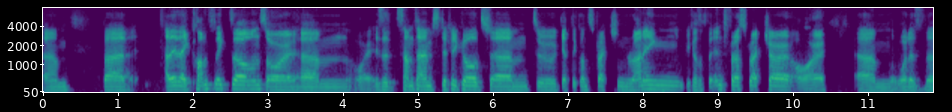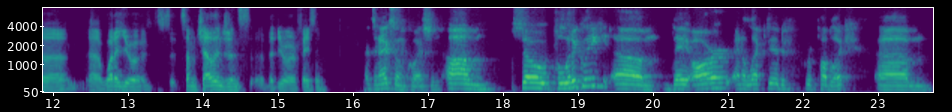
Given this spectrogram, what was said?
Um, but are they like conflict zones, or um, or is it sometimes difficult um, to get the construction running because of the infrastructure, or um, what is the uh, what are your some challenges that you are facing? That's an excellent question. Um, so politically, um, they are an elected republic. Um,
